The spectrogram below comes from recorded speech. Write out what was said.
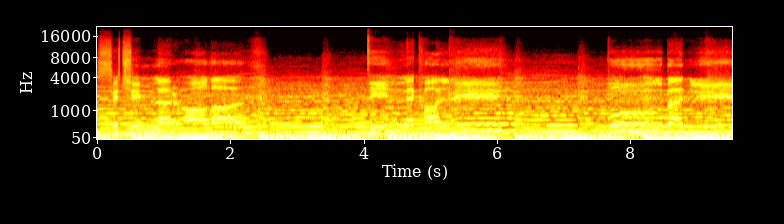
Seçimler ağlar. Dinle kalbi. Bul benliği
